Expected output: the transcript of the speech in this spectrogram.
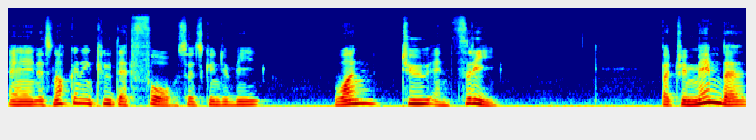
and it's not going to include that 4. So it's going to be 1, 2, and 3. But remember,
